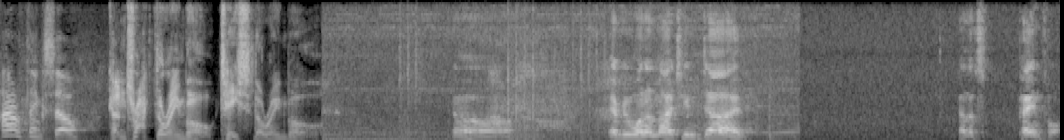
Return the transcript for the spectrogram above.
I don't think so. Contract the rainbow. Taste the rainbow. Oh, everyone on my team died. That looks painful.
